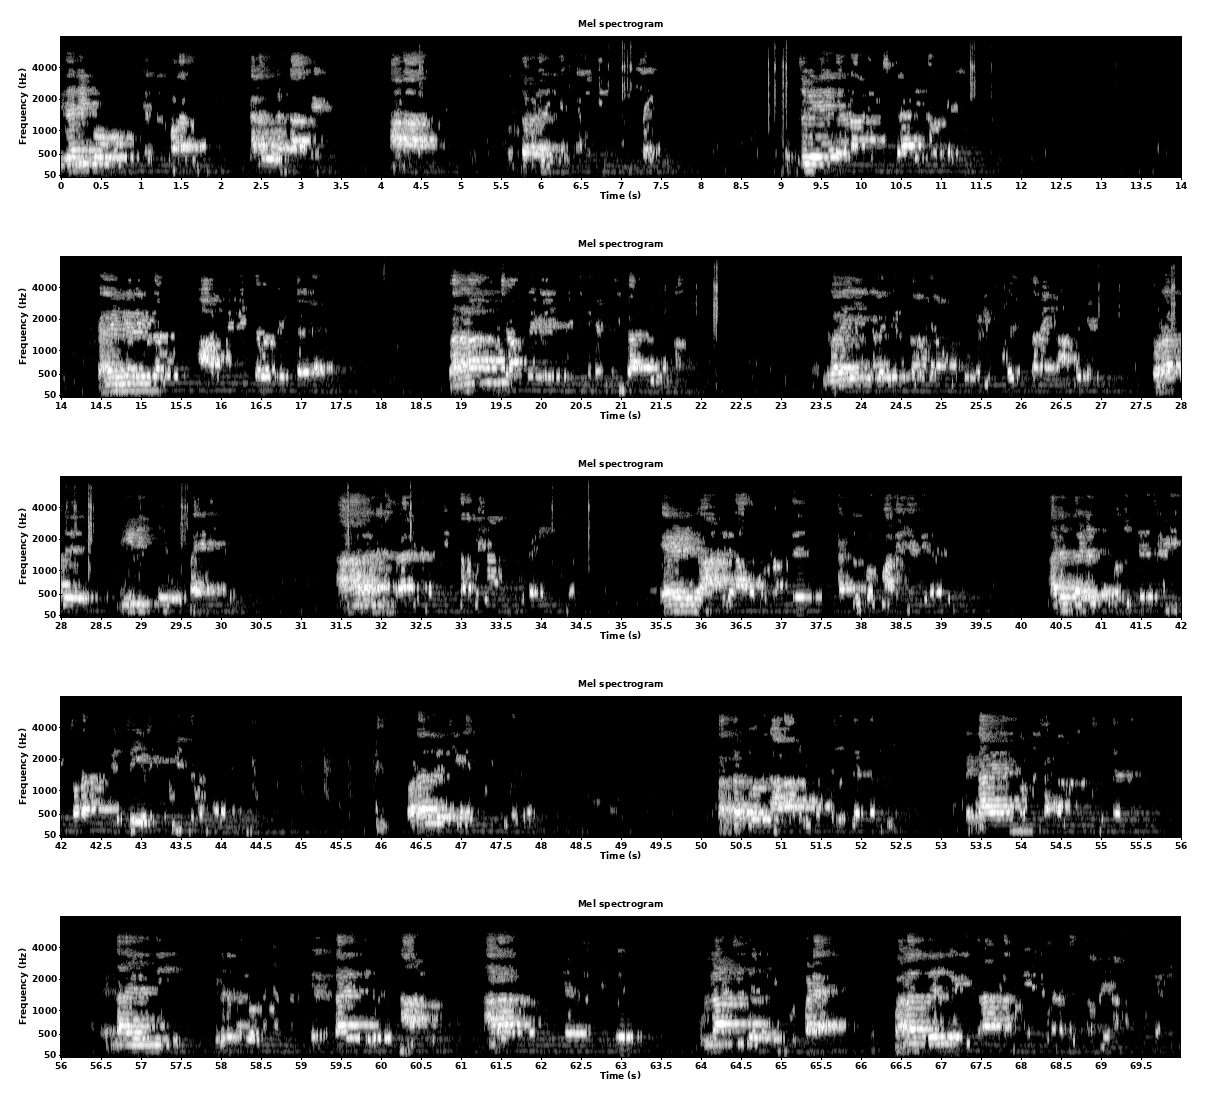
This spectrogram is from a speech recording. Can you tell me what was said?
சிதறி போகும் என்று பலரும் கனவு கண்டார்கள் ஆனால் புத்தகங்களில் கலைஞர் இல்லை முத்துவேல் கருணாநிதி ஸ்டாலின் அவர்கள் கலைஞரை விடவும் ஆளுமை வைத்தவர்கள் என்ற வரலாற்று சான்றுகளை வைத்து நிகழ்த்தி காட்டியிருக்கிறார். இதுவரை கலைஞர் தலைமையான கூட்டணி கூட இத்தனை ஆண்டுகள் தொடர்ந்து நீடித்து பயணித்தது ஆனால் அந்த ஸ்டாலின் அவர்களின் தலைமையிலான ஏழு எட்டு ஆண்டுகளாக தொடர்ந்து கட்டுக்கோப்பாக இயங்குகிறது. அடுத்தடுத்த பொது தேர்தலில் தொடர் வெற்றிகளை குவித்து தொடர் வெற்றிகளை குவித்து பத்தொன்பது நாடாளுமன்ற இரண்டாயிரத்தி ஒன்று சட்டமன்ற இரண்டாயிரத்தி இருபத்தி ஒன்று இரண்டாயிரத்தி இருபத்தி நாடாளுமன்ற பின்பு உள்ளாட்சி தேர்தலில் உட்பட பல தேர்தல்களில் திராவிட முன்னேற்ற கழக தலைமையிலான கூட்டணி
